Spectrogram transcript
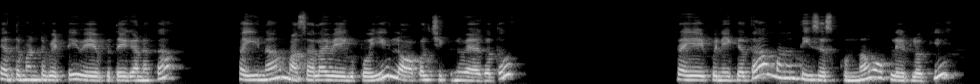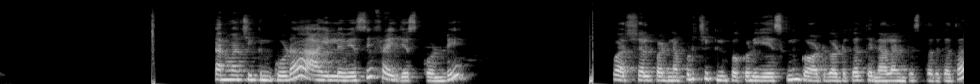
పెద్ద మంట పెట్టి వేపితే గనక పైన మసాలా వేగిపోయి లోపల చికెన్ వేగదు. ఫ్రై అయిపోయినాయి కదా మనం తీసేసుకుందాం ఒక ప్లేట్లోకి. కన్వా చికెన్ కూడా ఆయిల్లో వేసి ఫ్రై చేసుకోండి. వర్షాలు పడినప్పుడు చికెన్ పకోడీ వేసుకుని ఘాటు ఘాటుగా తినాలనిపిస్తుంది కదా.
